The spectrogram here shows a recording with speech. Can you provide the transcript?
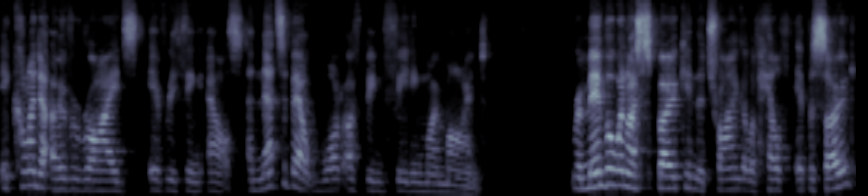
it kind of overrides everything else. And that's about what I've been feeding my mind. Remember when I spoke in the Triangle of Health episode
